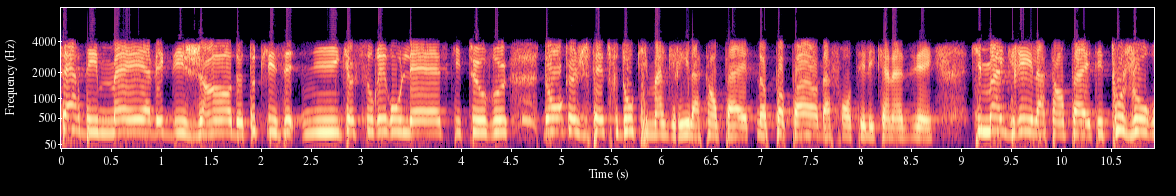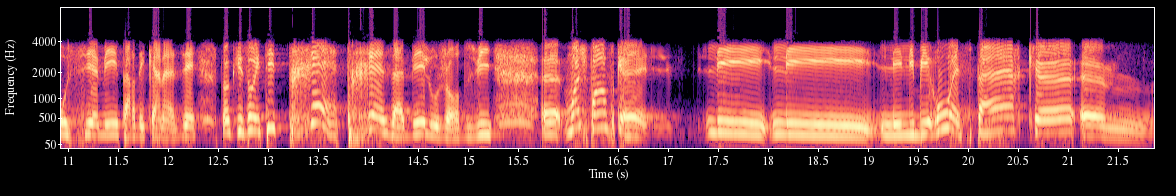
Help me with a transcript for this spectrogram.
serre des mains avec des gens de toutes les ethnies, qui a le sourire aux lèvres, qui est heureux. Donc, Justin Trudeau qui, malgré la tempête, n'a pas peur d'affronter les Canadiens, qui, malgré la tempête, est toujours aussi aimé par des Canadiens. Donc, ils ont été très, très habiles aujourd'hui. Euh, moi, je pense que les, les, les libéraux espèrent que, euh,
